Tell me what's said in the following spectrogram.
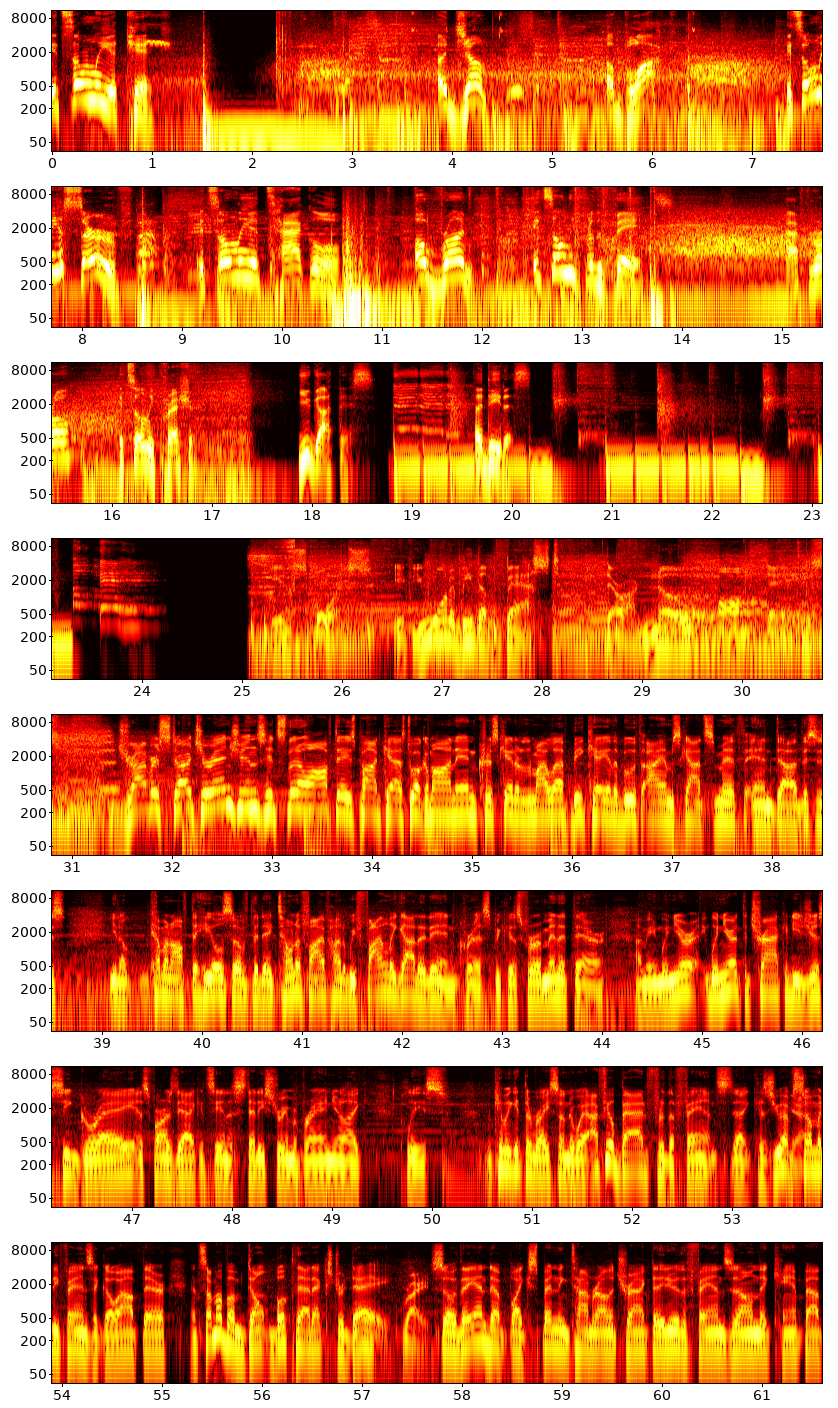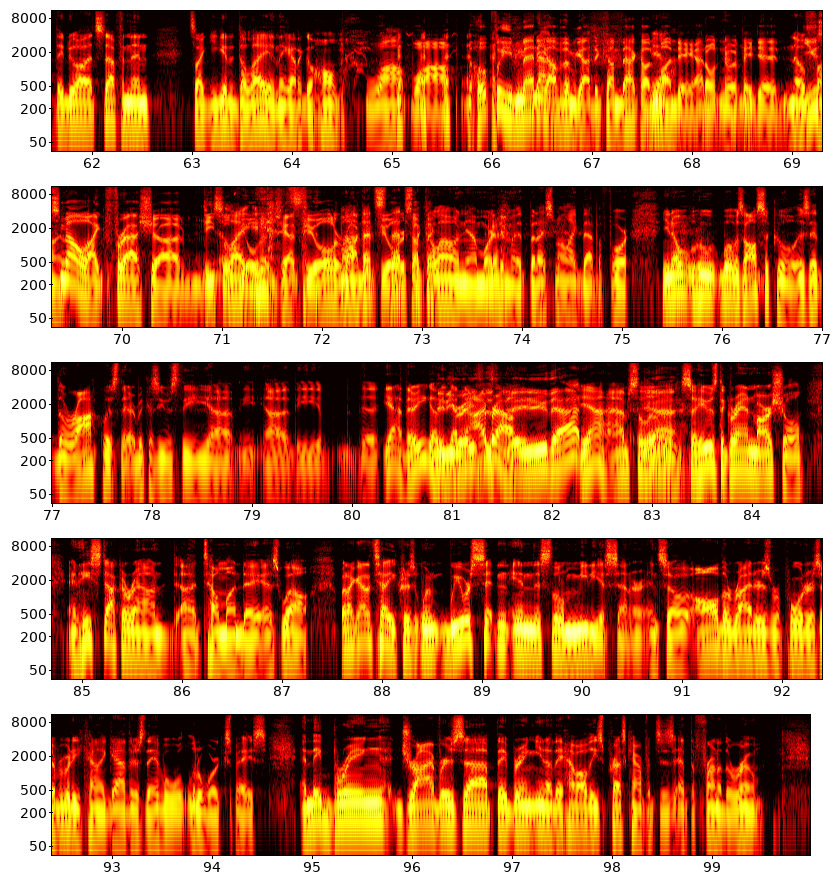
It's only a kick, a jump, a block. It's only a serve. It's only a tackle, a run. It's only for the fans. After all, it's only pressure. You got this. Adidas. In sports, if you want to be the best, there are no off days. Drivers, start your engines. It's the No Off Days podcast. Welcome on in. Chris Cato to my left, BK in the booth. I am Scott Smith, and uh, this is, you know, coming off the heels of the Daytona 500. We finally got it in, Chris, because for a minute there, I mean, when you're when you're at the track and you just see gray as far as the eye can see in a steady stream of rain, you're like, please, can we get the race underway? I feel bad for the fans because like, you have Yeah. so many fans that go out there, and some of them don't book that extra day. Right. So they end up like spending time around the track. They do the fan zone, they camp out, they do all that stuff, and then it's like you get a delay and they got to go home. Womp womp. Hopefully, many of them got to come back on Yeah. Monday. I don't know if they did. No You fun. smell like fresh uh, diesel Like- fuel, or jet fuel, or Well, rocket that's, fuel, that's or something. the cologne I'm working with, but I smell like that before. You know who? What was also cool is that The Rock was there because he was the uh, uh, the the yeah. There you go. Did you he raise the his- eyebrow? did he do that? Yeah, absolutely. Yeah. So he was the grand marshal, and he stuck around uh, till Monday as well. But I got to tell you, Chris, when we were sitting in this little media center, and so all the writers, reporters, everybody kind of gathers. They have a little workspace, and they bring drivers up. They bring, you know, they have all these press conferences at the front of the room.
